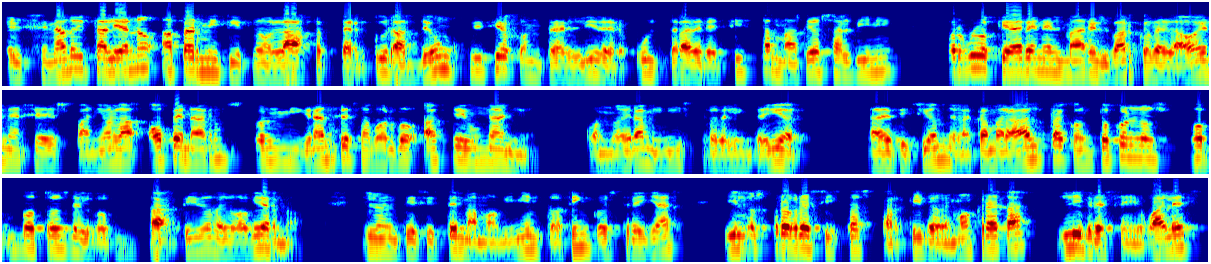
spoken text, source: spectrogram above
el Senado italiano ha permitido la apertura de un juicio contra el líder ultraderechista Matteo Salvini por bloquear en el mar el barco de la ONG española Open Arms con migrantes a bordo hace un año, cuando era ministro del Interior. La decisión de la Cámara Alta contó con los votos del partido del gobierno, el antisistema Movimiento Cinco Estrellas y los progresistas Partido Demócrata, Libres e Iguales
